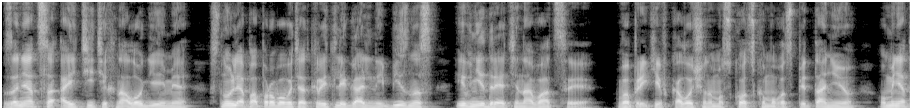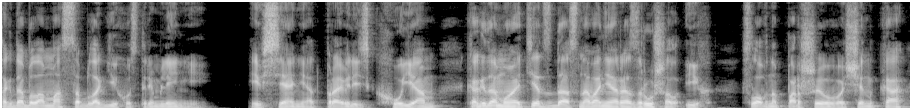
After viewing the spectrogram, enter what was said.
заняться IT-технологиями, с нуля попробовать открыть легальный бизнес и внедрять инновации. Вопреки вколоченному скотскому воспитанию, у меня тогда была масса благих устремлений. И все они отправились к хуям, когда мой отец до основания разрушил их, словно паршивого щенка,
